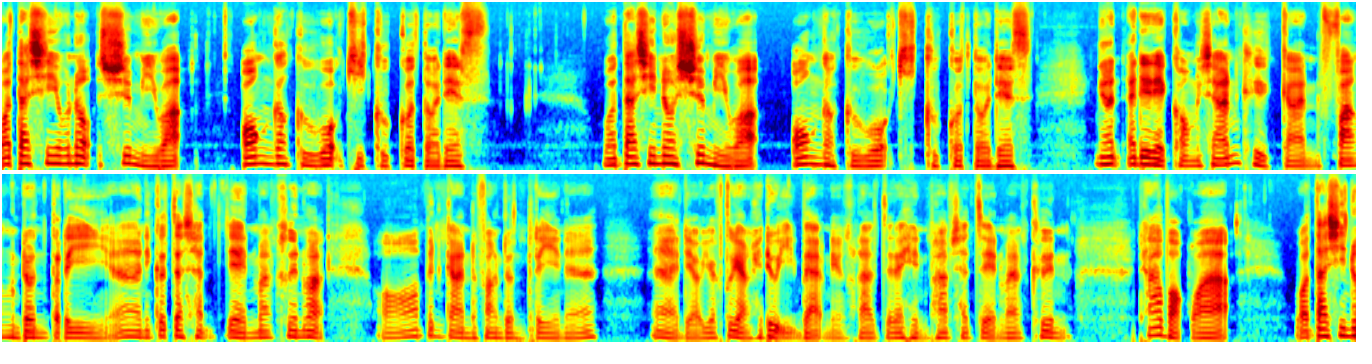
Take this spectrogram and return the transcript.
私の趣味は音楽を聴くことです私の趣味は องกคุโอคิคุโกโตเดสงานอดิเรกของฉันคือการฟังดนตรีอ่านี่ก็จะชัดเจนมากขึ้นว่า อ๋อ เป็นการฟังดนตรีนะอ่าเดี๋ยวยกตัวอย่างให้ดูอีกแบบหนึ่งครับ จะได้เห็นภาพชัดเจนมากขึ้น ถ้าบอกว่าวัตชิโน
